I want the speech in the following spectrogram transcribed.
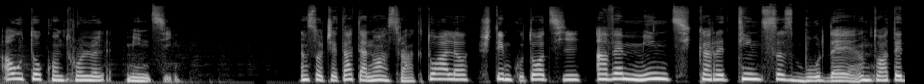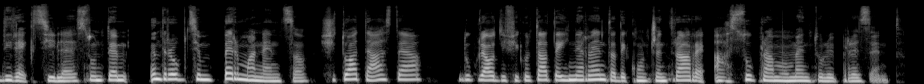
autocontrolul minții. În societatea noastră actuală, știm cu toții, avem minți care tind să zburde în toate direcțiile, suntem întrerupți în permanență și toate astea duc la o dificultate inerentă de concentrare asupra momentului prezent.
